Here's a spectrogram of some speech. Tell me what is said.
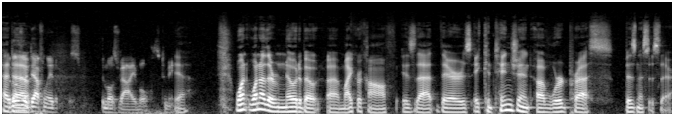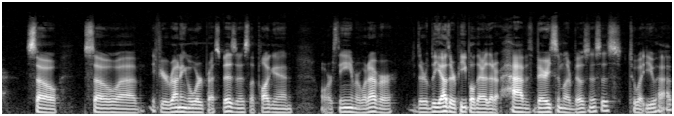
at, those uh, are definitely the most, the most valuable to me. Yeah. One one other note about uh, MicroConf is that there's a contingent of WordPress businesses there. So so uh, if you're running a WordPress business, a plugin or theme or whatever, there are the other people there that are, have very similar businesses to what you have,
